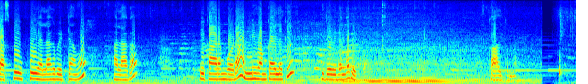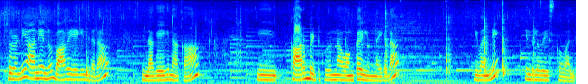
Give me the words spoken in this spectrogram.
పసుపు ఉప్పు ఎలాగ పెట్టామో అలాగా ఈ కారం కూడా అన్ని వంకాయలకి ఇదే విధంగా పెట్టాలి. కాలుతున్నాయి చూడండి ఆనియన్ బాగా ఏగింది కదా. ఇలాగ వేగినాక ఈ కారం పెట్టుకున్న వంకాయలు ఉన్నాయి కదా ఇవన్నీ ఇందులో వేసుకోవాలి.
